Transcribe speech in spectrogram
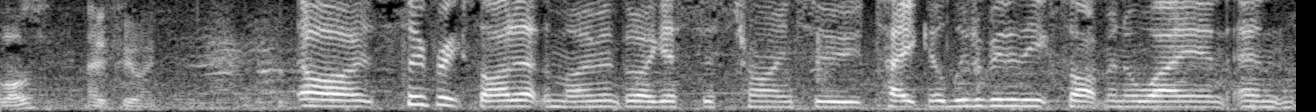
Loz, how are you feeling? Oh, super excited at the moment, but I guess just trying to take a little bit of the excitement away and, and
